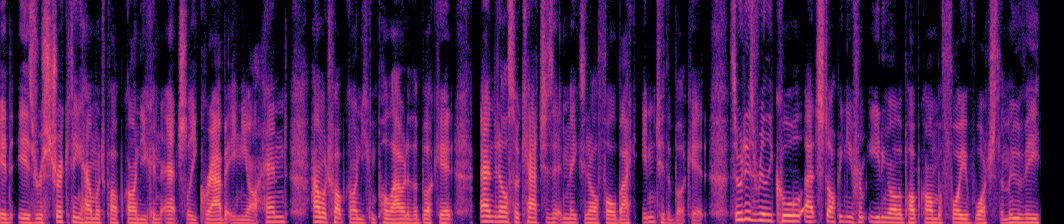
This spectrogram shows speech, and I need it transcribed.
it is restricting how much popcorn you can actually grab in your hand, how much popcorn you can pull out of the bucket, and it also catches it and makes it all fall back into the bucket. So it is really cool at stopping you from eating all the popcorn before you've watched the movie,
